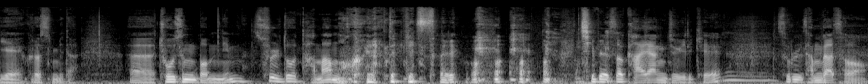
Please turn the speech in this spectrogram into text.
예, 그렇습니다. 어, 조승범님 술도 담아 먹어야 되겠어요. 집에서 가양주 이렇게 음. 술을 담가서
